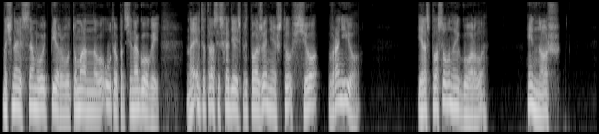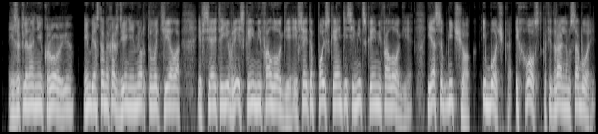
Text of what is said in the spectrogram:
начиная с самого первого туманного утра под синагогой, на этот раз исходя из предположения, что все вранье. И располосованное горло, и нож, и заклинание кровью, и местонахождение мертвого тела, и вся эта еврейская мифология, и вся эта польская антисемитская мифология, и особнячок, и бочка, и холст в кафедральном соборе,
